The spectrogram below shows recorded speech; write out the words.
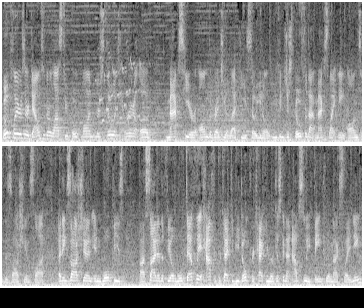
both players are down to their last two Pokemon. There's still a turn of Max here on the Regieleki, so, you know, you can just go for that Max Lightning onto the Zacian slot. I think Zacian in Wolfie's uh, side of the field will definitely have to protect. If you don't protect, you are just going to absolutely faint to a Max Lightning.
